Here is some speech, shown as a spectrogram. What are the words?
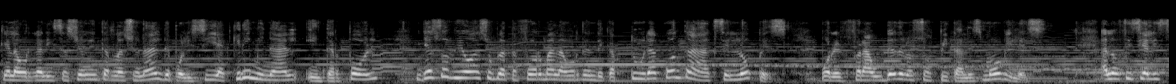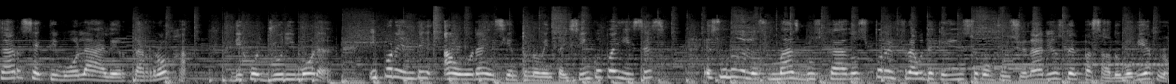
que la Organización Internacional de Policía Criminal, Interpol, ya subió a su plataforma la orden de captura contra Axel López por el fraude de los hospitales móviles. Al oficializar se activó la alerta roja, dijo Yuri Mora, y por ende ahora en 195 países es uno de los más buscados por el fraude que hizo con funcionarios del pasado gobierno.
